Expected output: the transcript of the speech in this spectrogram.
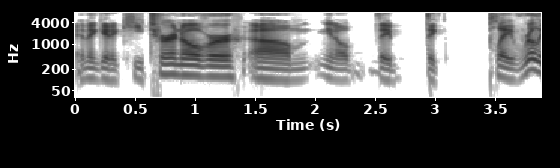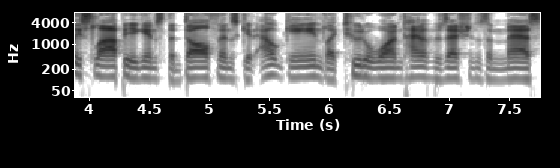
and then get a key turnover. Um, you know they play really sloppy against the Dolphins, get outgained like two to one. Time of possession is a mess.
